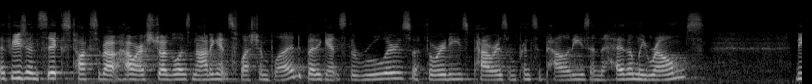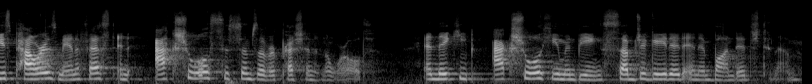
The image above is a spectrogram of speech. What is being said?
Ephesians 6 talks about how our struggle is not against flesh and blood, but against the rulers, authorities, powers, and principalities in the heavenly realms. These powers manifest in actual systems of oppression in the world, and they keep actual human beings subjugated and in bondage to them.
